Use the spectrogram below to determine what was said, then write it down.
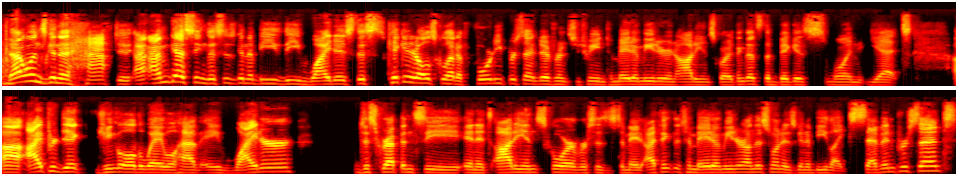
That one's gonna have to. I, am guessing this is gonna be the widest. This kicking it old school had a 40% difference between tomato meter and audience score. I think that's the biggest one yet. Uh, I predict Jingle All the Way will have a wider discrepancy in its audience score versus its tomato. I think the tomato meter on this one is going to be like 7%,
